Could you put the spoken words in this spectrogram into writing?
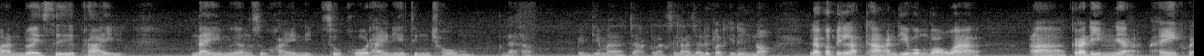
มันด้วยซื่อไพร่ในเมืองสุขไสุโขทัยนี้จึงชมนะครับ เป็นที่มาจากหลักศิลาจารึกหลักที่หนึ่งเนาะแล้วก็เป็นหลักฐานที่บ่งบอกว่าอ่ากระดิ่งเนี่ยให้แขว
